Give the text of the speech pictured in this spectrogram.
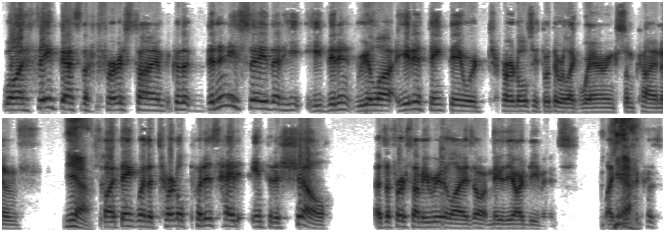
Well, I think that's the first time because didn't he say that he he didn't realize he didn't think they were turtles. He thought they were like wearing some kind of. Yeah. So I think when the turtle put his head into the shell, that's the first time he realized, oh, maybe they are demons. Like Yeah. because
